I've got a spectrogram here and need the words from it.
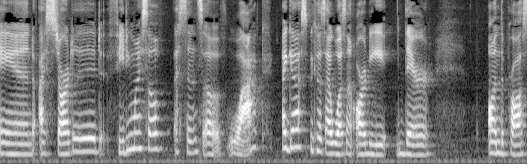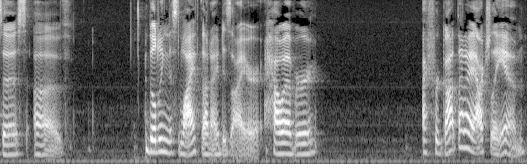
And I started feeding myself a sense of lack, I guess, because I wasn't already there on the process of building this life that I desire. However, I forgot that I actually am.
